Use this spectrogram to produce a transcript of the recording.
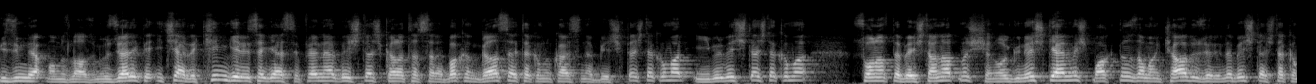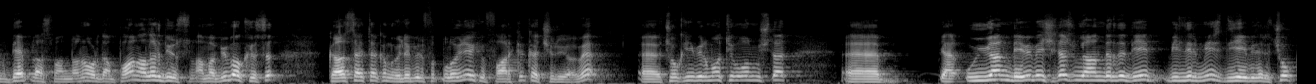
bizim de yapmamız lazım. Özellikle içeride kim gelirse gelsin Fener, Beşiktaş, Galatasaray. Bakın Galatasaray takımının karşısında Beşiktaş takımı var. İyi bir Beşiktaş takımı. Son hafta 5 tane atmış. Şenol Güneş gelmiş. Baktığın zaman kağıt üzerinde Beşiktaş takımı deplasmandan oradan puan alır diyorsun. Ama bir bakıyorsun Galatasaray takımı öyle bir futbol oynuyor ki farkı kaçırıyor ve e, çok iyi bir motive olmuşlar. E, yani uyuyan devi Beşiktaş uyandırdı diye bilir miyiz diyebiliriz. Çok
